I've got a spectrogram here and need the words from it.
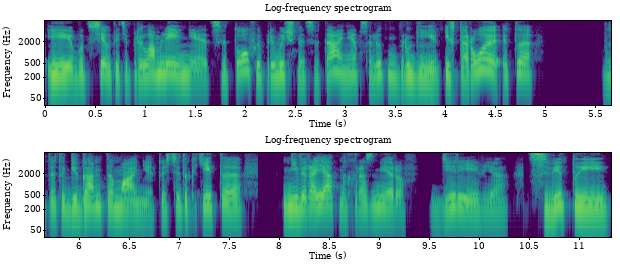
и вот все вот эти преломления цветов и привычные цвета, они абсолютно другие. И второе — это вот эта гигантомания, то есть это какие-то невероятных размеров деревья, цветы,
